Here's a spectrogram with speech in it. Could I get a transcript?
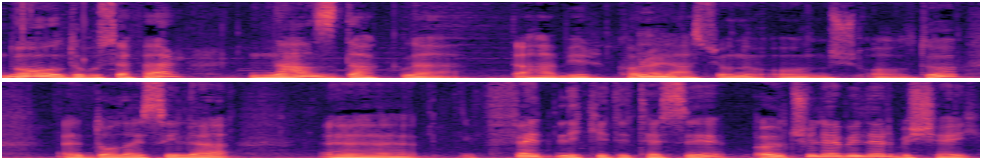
ne oldu bu sefer? Nasdaq'la daha bir korelasyonu olmuş oldu. E, dolayısıyla e, Fed likiditesi ölçülebilir bir şey.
